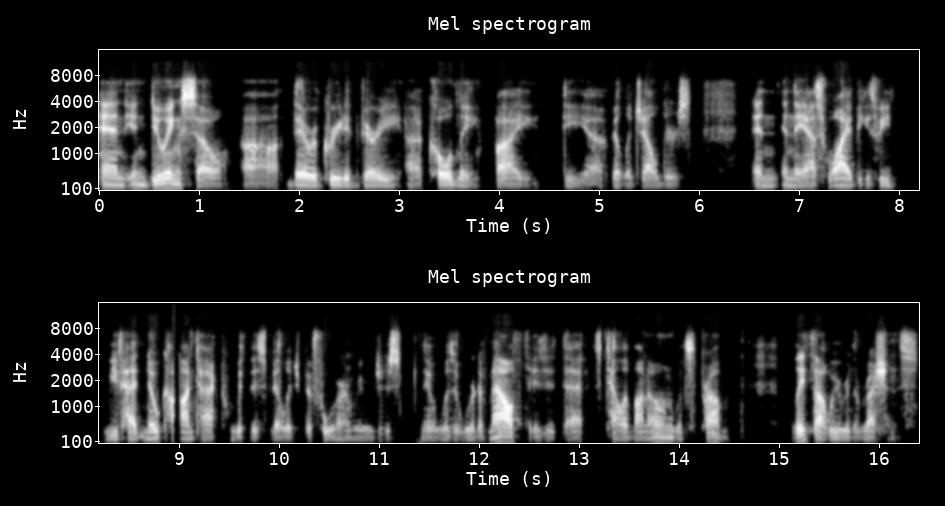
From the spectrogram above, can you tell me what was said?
And in doing so uh, they were greeted very uh, coldly by the uh, village elders and and they asked why because we we've had no contact with this village before and we were just you know was it word of mouth? Is it that it's taliban owned? What's the problem? They thought we were the russians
